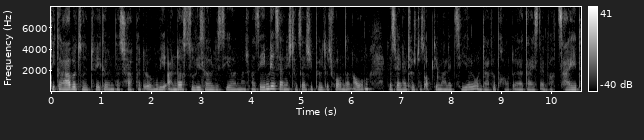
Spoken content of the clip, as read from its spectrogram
die Gabe zu entwickeln, das Schachbrett irgendwie anders zu visualisieren. Manchmal sehen wir es ja nicht tatsächlich bildlich vor unseren Augen. Das wäre natürlich das optimale Ziel und dafür braucht euer Geist einfach Zeit.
